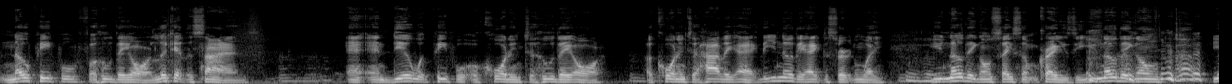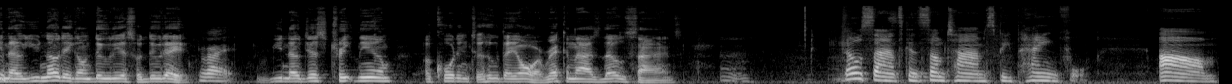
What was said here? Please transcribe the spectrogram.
know people for who they are. Look at the signs and, and deal with people according to who they are according to how they act. You know they act a certain way. Mm-hmm. You know they're gonna say something crazy. You know they're gonna you know, you know they're gonna do this or do that. Right. You know, just treat them according to who they are. Recognize those signs. Mm. Those signs can sometimes be painful. Um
